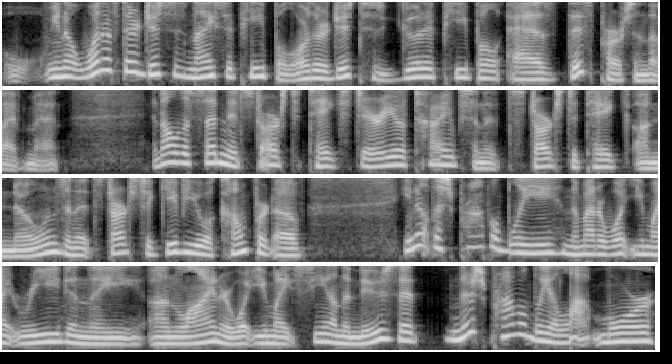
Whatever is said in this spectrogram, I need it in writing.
you know, what if they're just as nice a people or they're just as good at people as this person that I've met? And all of a sudden it starts to take stereotypes and it starts to take unknowns and it starts to give you a comfort of, you know, there's probably no matter what you might read in the online or what you might see on the news, that there's probably a lot more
